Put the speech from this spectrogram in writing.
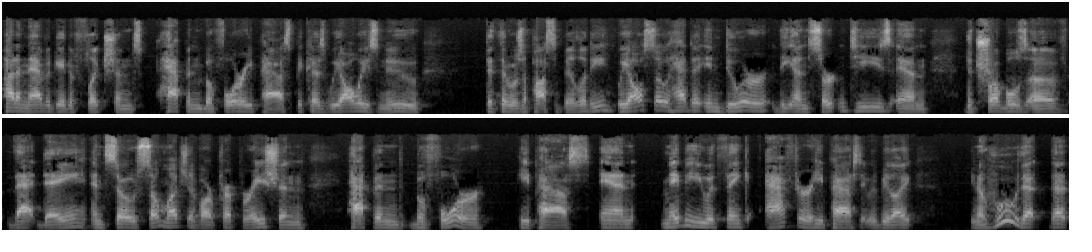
how to navigate afflictions happened before he passed because we always knew that there was a possibility. We also had to endure the uncertainties and the troubles of that day. And so so much of our preparation happened before he passed and maybe you would think after he passed it would be like you know, whoo, that that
